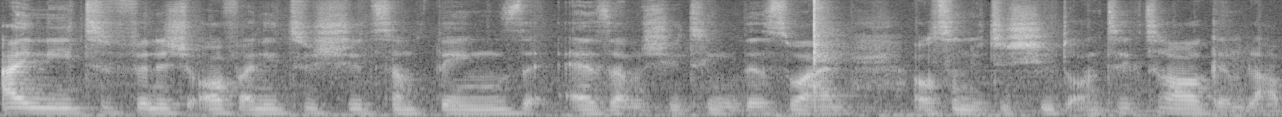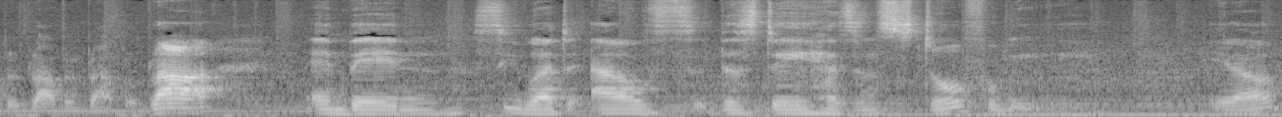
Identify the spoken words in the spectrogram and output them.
I need to finish off. I need to shoot some things as I'm shooting this one. I also need to shoot on TikTok and blah blah blah blah blah blah blah. And then see what else this day has in store for me. You know,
